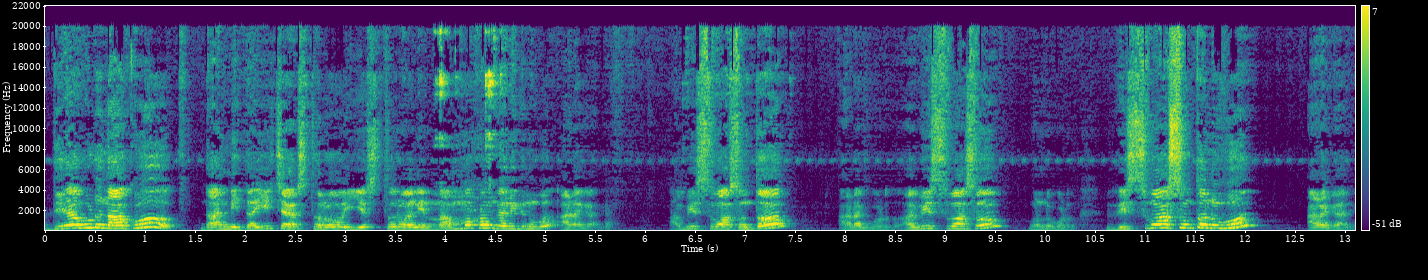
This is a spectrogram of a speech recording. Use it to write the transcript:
దేవుడు నాకు దాన్ని దయచేస్తారో ఇస్తారో అనే నమ్మకం కలిగి నువ్వు అడగాలి. అవిశ్వాసంతో అడగకూడదు. అవిశ్వాసం ఉండకూడదు. విశ్వాసంతో నువ్వు అడగాలి.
